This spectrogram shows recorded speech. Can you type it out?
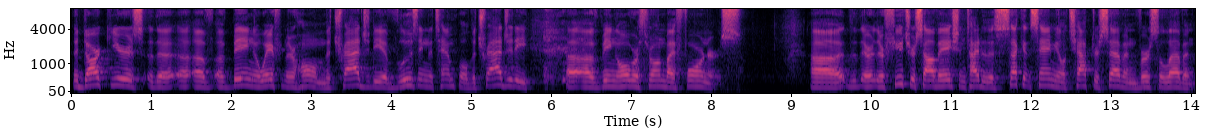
the dark years of, the, uh, of, of being away from their home, the tragedy of losing the temple, the tragedy uh, of being overthrown by foreigners uh, their, their future salvation tied to this 2 Samuel chapter 7, verse 11.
